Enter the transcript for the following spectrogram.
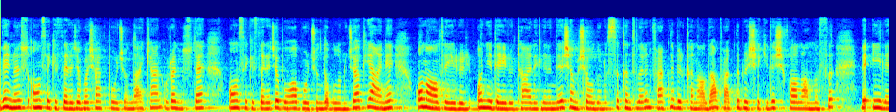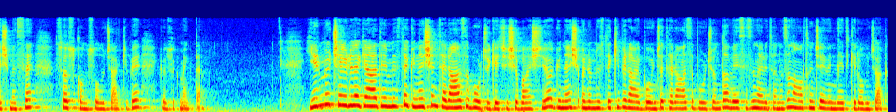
Venüs 18 derece Başak Burcu'ndayken Uranüs de 18 derece Boğa Burcu'nda bulunacak. Yani 16 Eylül 17 Eylül tarihlerinde yaşamış olduğunuz sıkıntıların farklı bir kanaldan farklı bir şekilde şifalanması ve iyileşmesi söz konusu olacak gibi gözükmekte. 23 Eylül'e geldiğimizde Güneş'in terazi burcu geçişi başlıyor. Güneş önümüzdeki bir ay boyunca terazi burcunda ve sizin haritanızın 6. evinde etkili olacak.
